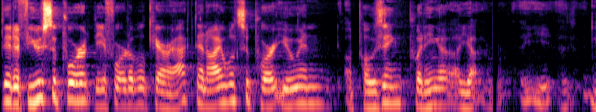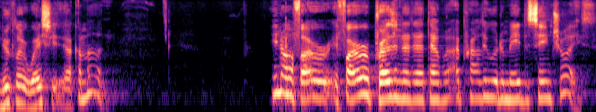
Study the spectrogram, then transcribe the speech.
that if you support the Affordable Care Act, then I will support you in opposing putting a, a, a nuclear waste at Yucca. You know, if I were, if I were president at that, I probably would have made the same choice.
